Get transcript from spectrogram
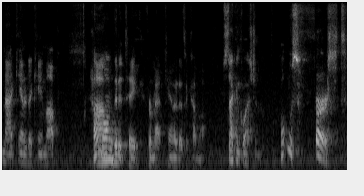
Matt Canada came up. How um, long did it take for Matt Canada to come up? Second question. What was first?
